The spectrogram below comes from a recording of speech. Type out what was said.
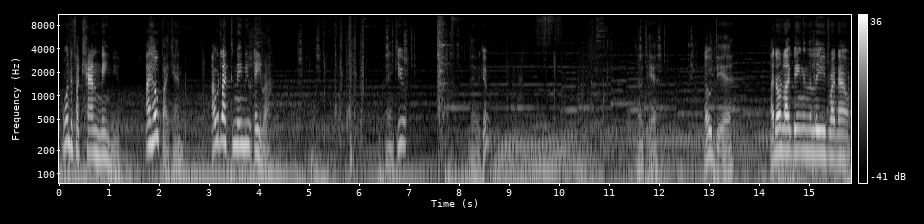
I wonder if I can name you. I hope I can. I would like to name you Aira. Thank you. There we go. Oh dear. Oh dear. I don't like being in the lead right now.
